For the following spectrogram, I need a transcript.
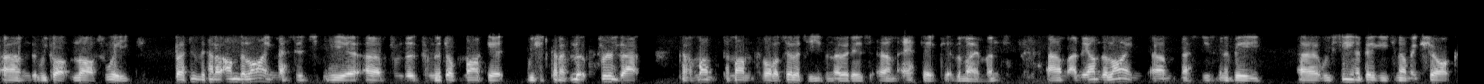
um, that we got last week. But I think the kind of underlying message here uh, from the from the job market, we should kind of look through that month-to-month volatility, even though it is um, epic at the moment. Um, and the underlying um, message is going to be uh, we've seen a big economic shock.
